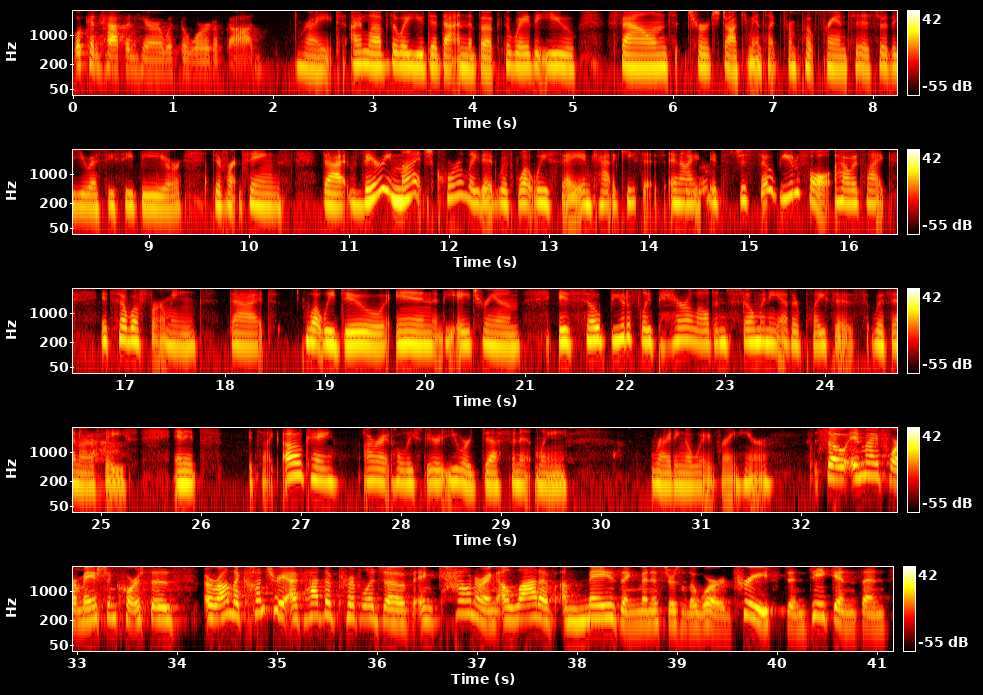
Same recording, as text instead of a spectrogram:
what can happen here with the Word of God. Right. I love the way you did that in the book, the way that you found church documents like from Pope Francis or the USCCB or different things that very much correlated with what we say in catechesis. And I mm-hmm. it's just so beautiful how it's like it's so affirming that what we do in the atrium is so beautifully paralleled in so many other places within yeah. our faith. And it's it's like, okay, all right, Holy Spirit, you are definitely riding a wave right here. So, in my formation courses around the country, I've had the privilege of encountering a lot of amazing ministers of the word, priests and deacons, and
